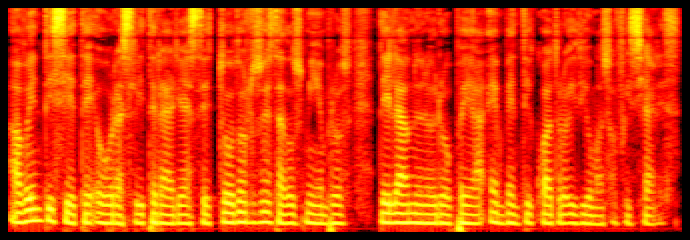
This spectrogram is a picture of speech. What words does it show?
a 27 obras literarias de todos los Estados miembros de la Unión Europea en 24 idiomas oficiales.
